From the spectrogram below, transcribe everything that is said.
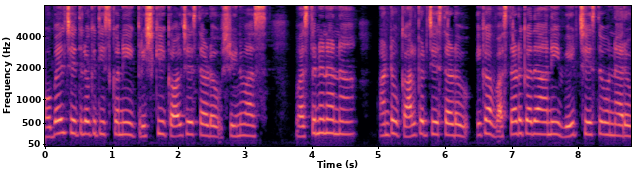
మొబైల్ చేతిలోకి తీసుకొని క్రిష్కి కాల్ చేస్తాడు శ్రీనివాస్. వస్తున్నానన్నా అంటూ కాల్ కట్ చేస్తాడు. ఇక వస్తాడు కదా అని వెయిట్ చేస్తూ ఉన్నారు.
